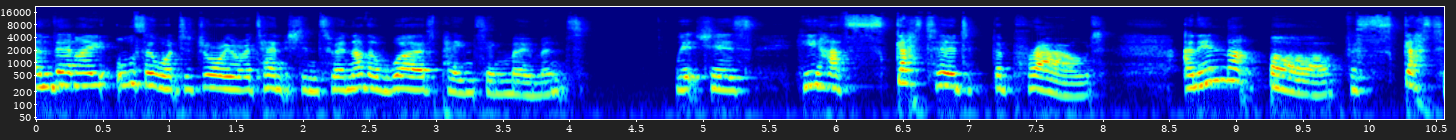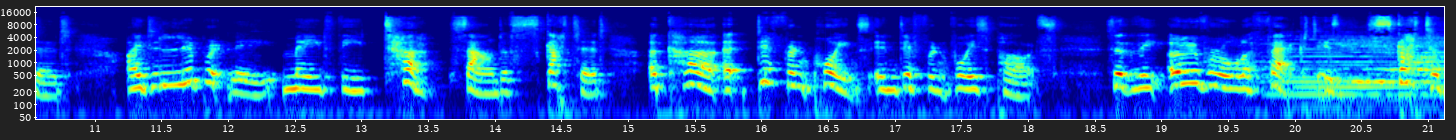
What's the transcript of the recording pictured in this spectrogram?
And then I also want to draw your attention to another word painting moment, which is he hath scattered the proud. And in that bar for scattered, I deliberately made the t sound of scattered occur at different points in different voice parts so that the overall effect is scattered.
